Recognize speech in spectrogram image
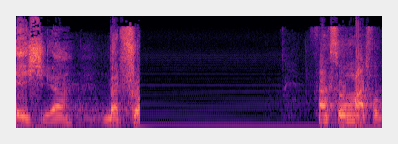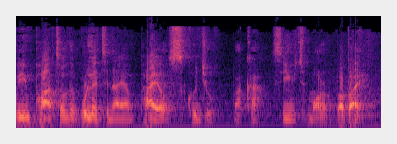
Asia, but from Thanks so much for being part of the bulletin. I am Pius Kojo Baka. See you tomorrow. Bye bye.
